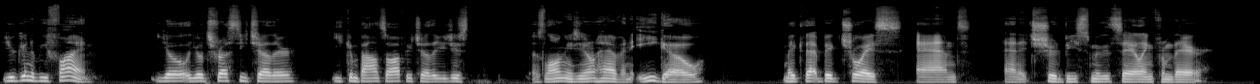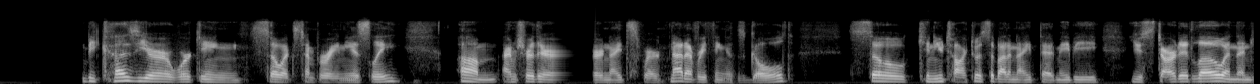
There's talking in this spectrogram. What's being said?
you're going to be fine. You'll you'll trust each other. You can bounce off each other. You just as long as you don't have an ego, make that big choice and and it should be smooth sailing from there. Because you're working so extemporaneously, um, I'm sure there are nights where not everything is gold. So, can you talk to us about a night that maybe you started low and then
